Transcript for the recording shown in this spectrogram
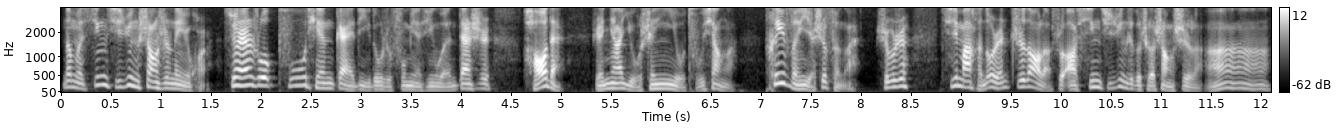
那么新奇骏上市那一会儿，虽然说铺天盖地都是负面新闻，但是好歹人家有声音有图像啊。黑粉也是粉啊，是不是？起码很多人知道了，说啊，新奇骏这个车上市了啊啊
